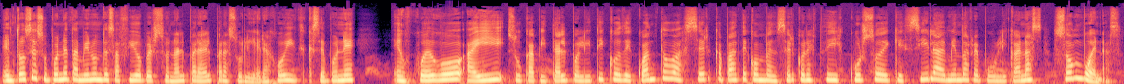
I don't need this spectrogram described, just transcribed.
Entonces supone también un desafío personal para él, para su liderazgo, y que se pone en juego ahí su capital político de cuánto va a ser capaz de convencer con este discurso de que sí las enmiendas republicanas son buenas.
